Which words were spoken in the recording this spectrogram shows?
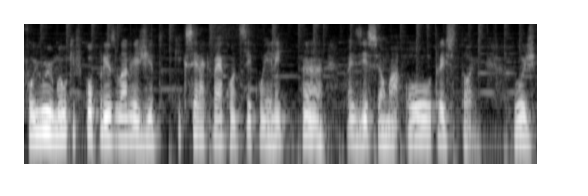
foi o irmão que ficou preso lá no Egito. O que, que será que vai acontecer com ele, hein? Mas isso é uma outra história. Hoje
